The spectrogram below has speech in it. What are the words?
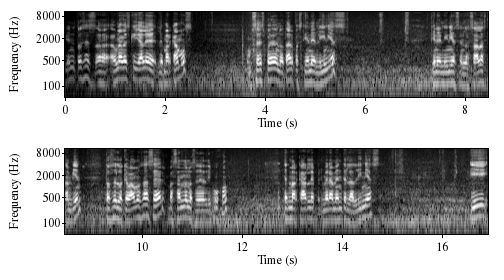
Bien, entonces una vez que ya le, marcamos, como ustedes pueden notar, pues tiene líneas. Tiene líneas en las alas también. Entonces lo que vamos a hacer, basándonos en el dibujo, es marcarle primeramente las líneas. Y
